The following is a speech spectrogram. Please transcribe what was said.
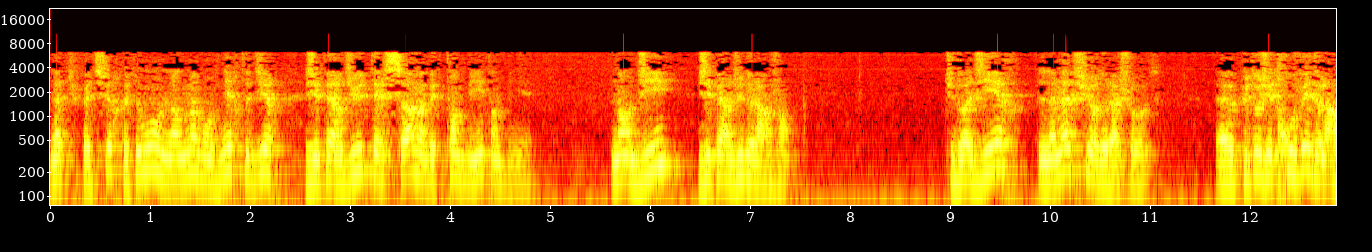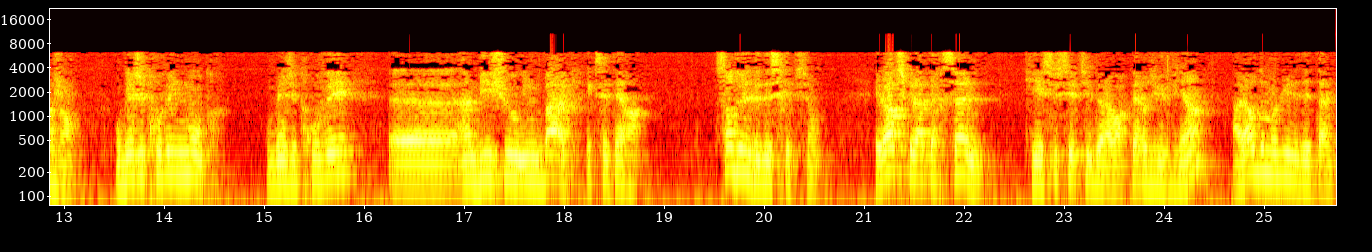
là tu peux être sûr que tout le monde le lendemain vont venir te dire j'ai perdu telle somme avec tant de billets, tant de billets. Non, dis j'ai perdu de l'argent. Tu dois dire la nature de la chose. Euh, plutôt j'ai trouvé de l'argent, ou bien j'ai trouvé une montre, ou bien j'ai trouvé euh, un bijou, une bague, etc. Sans donner de description. Et lorsque la personne qui est susceptible de l'avoir perdu vient, alors demande-lui les détails.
